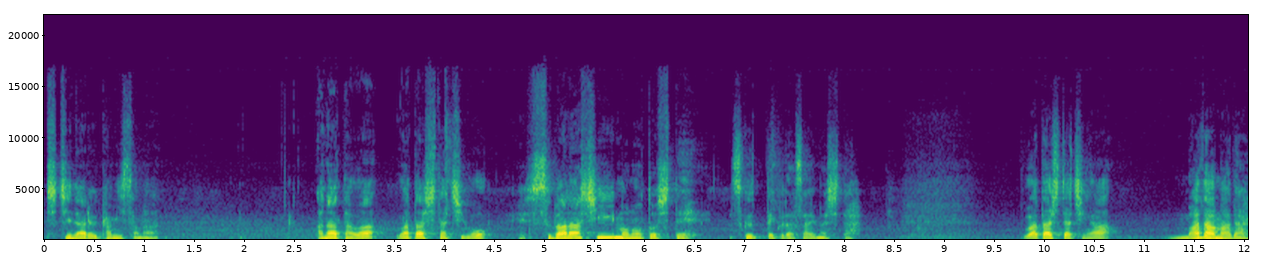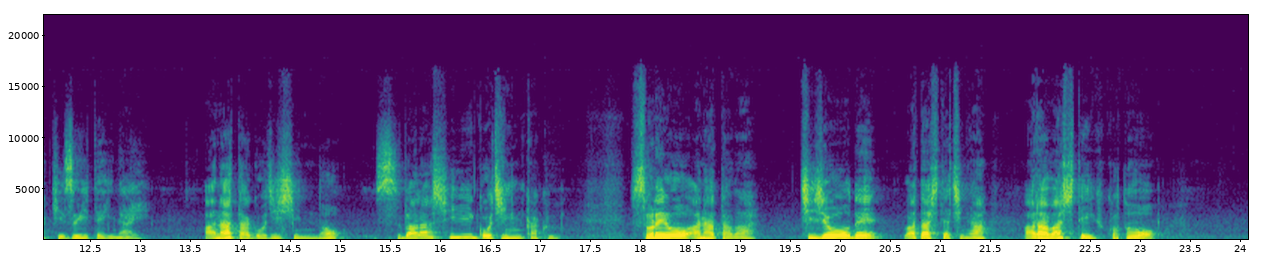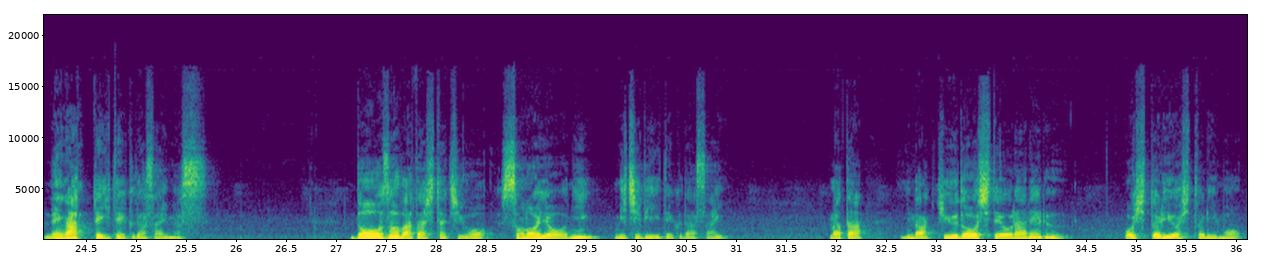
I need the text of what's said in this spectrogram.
父なる神様あなたは私たちを素晴らしいものとして作ってくださいました。私たちがまだまだ気づいていないあなたご自身の素晴らしいご人格それをあなたは地上で私たちが表していくことを願っていてくださいます。どうぞ私たちをそのように導いてください。また今求道しておられるお一人お一人も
